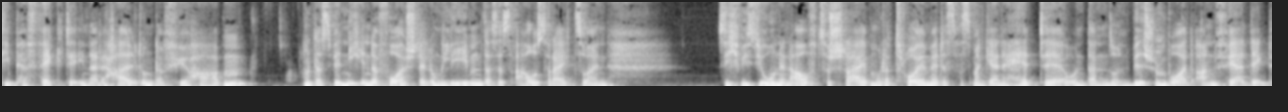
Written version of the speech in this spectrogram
die perfekte innere Haltung dafür haben und dass wir nicht in der Vorstellung leben, dass es ausreicht, so ein sich Visionen aufzuschreiben oder Träume, das, was man gerne hätte und dann so ein Vision Board anfertigt,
